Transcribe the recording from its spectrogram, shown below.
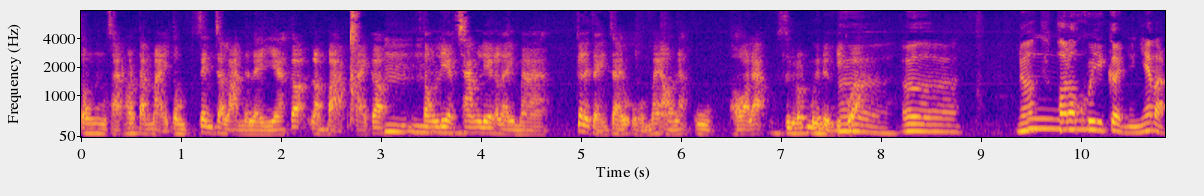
ตรงสาทรตันใหม่ตรงเส้นจรันอะไรเงี้ยก็ลำบากไปก็อืมอืมต้องเรียกช่างเรียกอะไรมา ก็เลยตัดสินใจว่าโอ้ไม่เอาละกูพอละซื้อรถมือหนึ่งดีกว่า เออเออเนอะอืมพอเราคุยเกิดอย่างเงี้ยแบบ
